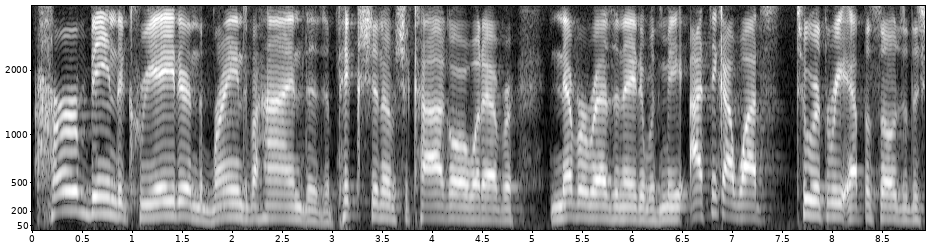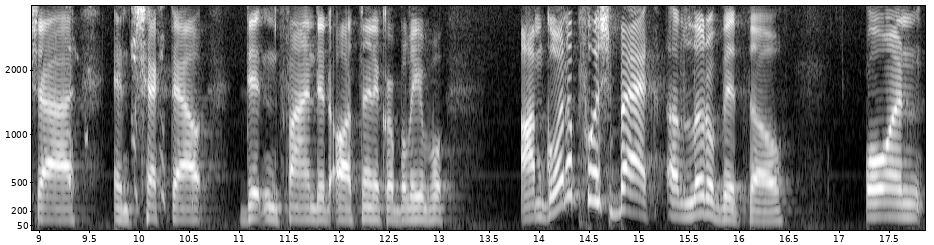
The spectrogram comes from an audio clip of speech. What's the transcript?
Her being the creator and the brains behind the depiction of Chicago or whatever never resonated with me. I think I watched two or three episodes of The Chi and checked out didn't find it authentic or believable. I'm going to push back a little bit though on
